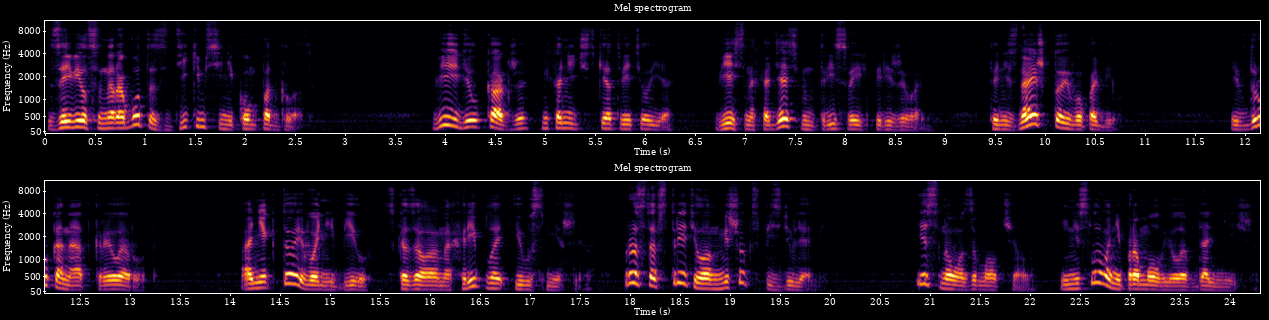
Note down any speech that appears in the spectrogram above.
заявился на работу с диким синяком под глазом. «Видел, как же», — механически ответил я, весь находясь внутри своих переживаний. «Ты не знаешь, кто его побил?» И вдруг она открыла рот. «А никто его не бил», — сказала она хрипло и усмешливо. «Просто встретил он мешок с пиздюлями и снова замолчала, и ни слова не промолвила в дальнейшем.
